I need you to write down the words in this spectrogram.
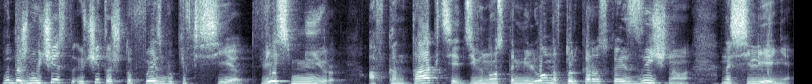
вы должны учитывать, что в Фейсбуке все, весь мир. А ВКонтакте 90 миллионов только русскоязычного населения.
